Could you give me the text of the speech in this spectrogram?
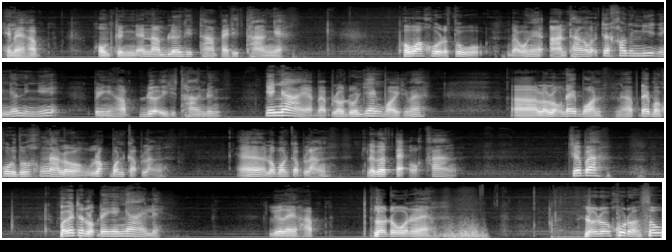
เห็นไหมครับ ผมถึงแนะนำเรื่องทิศทางแปทิศทางไง เพราะว่าคู่ต่อสู้แบบว่าไง อ่านทางแล้วจะเข้าตรงนี้อย่างเงี้นอย่างนี้ เป็นไงครับ เลือกอีกทิศทางหนึ่งง่ายๆอะแบบเราโดนแย่งบ่อยใช่ไหมอ่าเราลองได้บอลนะครับ ได้บอลคู่ต่อสู้ข้างหน้าเราลองล็อกบอลกลับหลัง เออล็อกบอลกลับหลัง แล้วก็แตะออกข้าง เชื่อปะมันก็จะหลบได้ง่าย ๆเลย หรืออะไรครับ เราโดนอะไร เราโดนคู่ต่อสู้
